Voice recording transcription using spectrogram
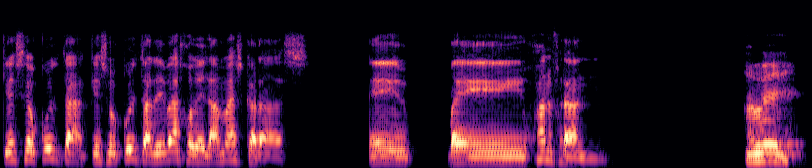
¿Qué se oculta? ¿Qué se oculta debajo de las máscaras? Eh, eh, Juan Fran. A ver,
